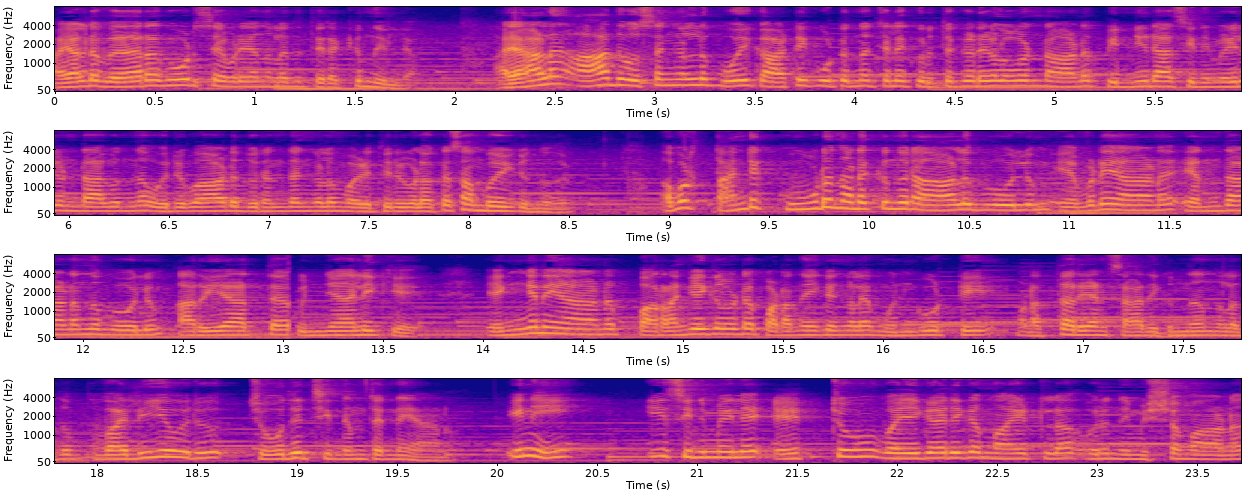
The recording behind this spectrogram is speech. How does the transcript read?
അയാളുടെ വേറെ ബോർഡ്സ് എവിടെയാണെന്നുള്ളത് തിരക്കുന്നില്ല. അയാൾ ആ ദിവസങ്ങളിൽ പോയി കാട്ടിക്കൂട്ടുന്ന ചില കുരുത്തക്കേടുകൾ കൊണ്ടാണ് പിന്നീട് ആ സിനിമയിൽ ഉണ്ടാകുന്ന ഒരുപാട് ദുരന്തങ്ങളും വഴിത്തിരിവുകളൊക്കെ സംഭവിക്കുന്നത്. അപ്പോൾ തന്റെ കൂടെ നടക്കുന്ന ഒരാൾ പോലും എവിടെയാണ് എന്താണെന്ന് പോലും അറിയാത്ത കുഞ്ഞാലിക്ക് എങ്ങനെയാണ് പറങ്കികളുടെ പടനീക്കങ്ങളെ മുൻകൂട്ടി മണത്തറിയാൻ സാധിക്കുന്നത് എന്നുള്ളത് വലിയൊരു ചോദ്യചിഹ്നം തന്നെയാണ്. ഇനി ഈ സിനിമയിലെ ഏറ്റവും വൈകാരികമായിട്ടുള്ള ഒരു നിമിഷമാണ്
